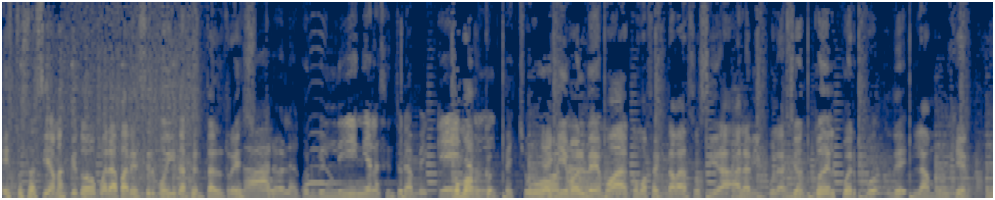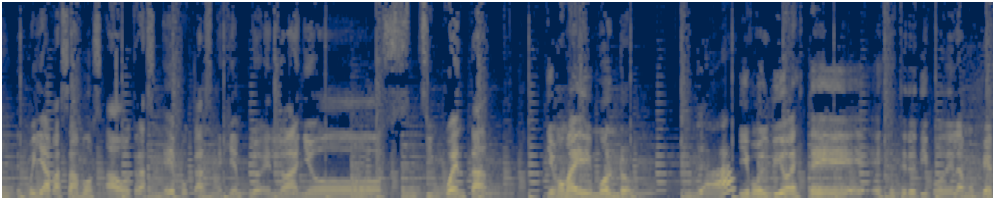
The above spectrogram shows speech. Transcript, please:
esto se hacía más que todo para parecer bonita frente al resto. Claro, la curvilínea, la cintura pequeña, ¿Cómo- el pechugona. Y aquí volvemos a cómo afectaba la sociedad a la vinculación con el cuerpo de la mujer. Después ya pasamos a otras épocas. Ejemplo, en los años 50 llegó Marilyn Monroe. ¿Ya? y volvió este este estereotipo de la mujer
